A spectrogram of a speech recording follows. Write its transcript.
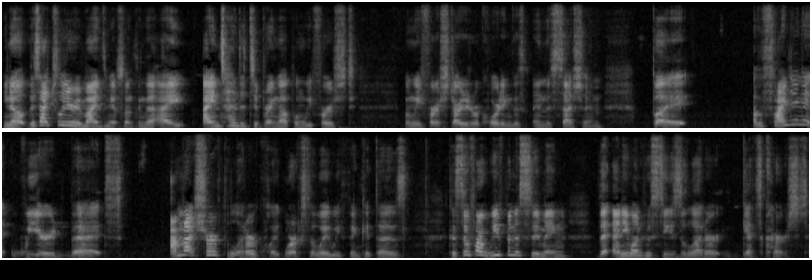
You know, this actually reminds me of something that I I intended to bring up when we first when we first started recording this in this session, but I'm finding it weird that I'm not sure if the letter quite works the way we think it does. Cuz so far we've been assuming that anyone who sees the letter gets cursed,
